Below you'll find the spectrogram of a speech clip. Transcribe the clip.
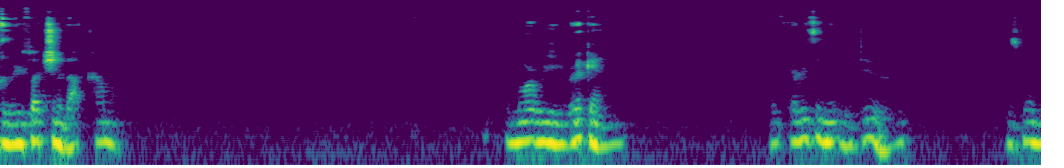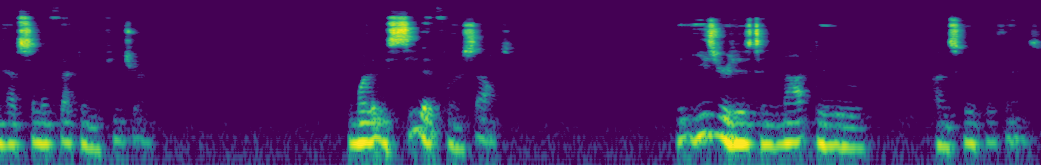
of the reflection about karma. The more we reckon that everything that we do is going to have some effect in the future, the more that we see that for ourselves, the easier it is to not do unskillful things.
